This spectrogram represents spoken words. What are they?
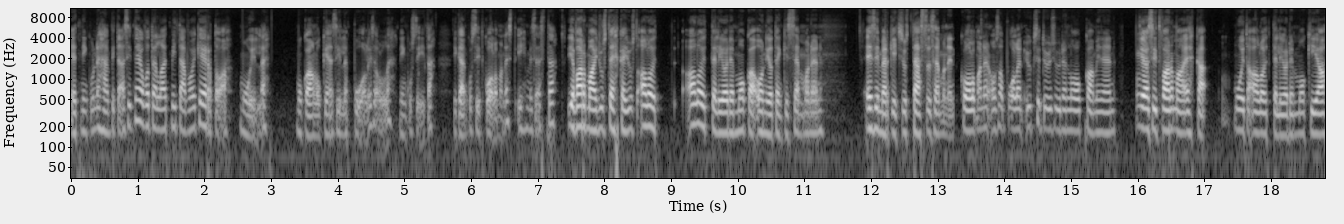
Että niinku nehän pitää sitten neuvotella, että mitä voi kertoa muille mukaan lukien sille puolisolle niin kuin siitä ikään kuin siitä kolmannesta ihmisestä. Ja varmaan just ehkä just aloit- aloittelijoiden moka on jotenkin semmoinen esimerkiksi just tässä semmoinen kolmannen osapuolen yksityisyyden loukkaaminen. Ja sitten varmaan ehkä muita aloittelijoiden mokia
